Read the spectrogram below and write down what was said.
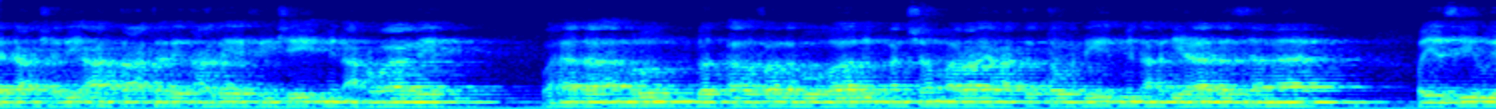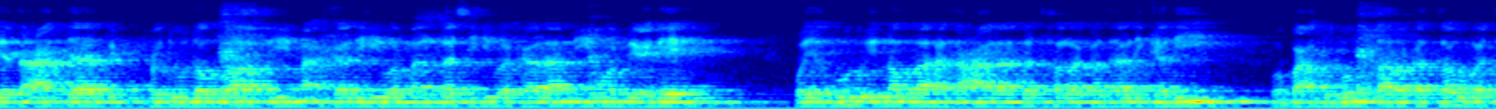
يدع شريعة تعترض عليه في شيء من أحواله. يتعدى بحدود الله في مأكله وملبسه وكلامه وفعله. ويقول إن الله تعالى قد خلق ذلك لي وبعضهم ترك التوبة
